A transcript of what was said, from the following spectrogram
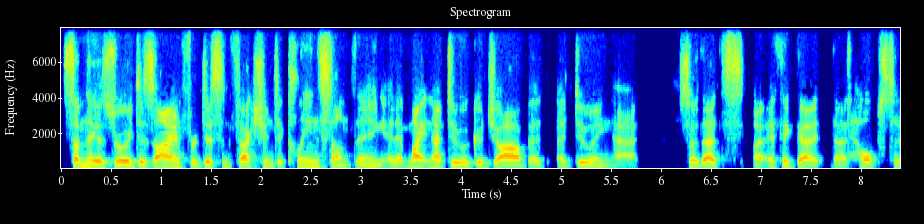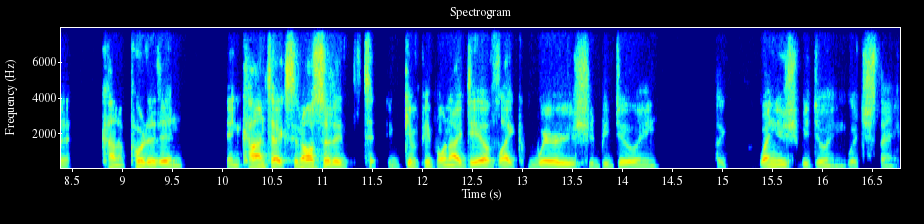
something that's really designed for disinfection to clean something, and it might not do a good job at, at doing that so that's i think that that helps to kind of put it in in context and also to, to give people an idea of like where you should be doing like when you should be doing which thing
